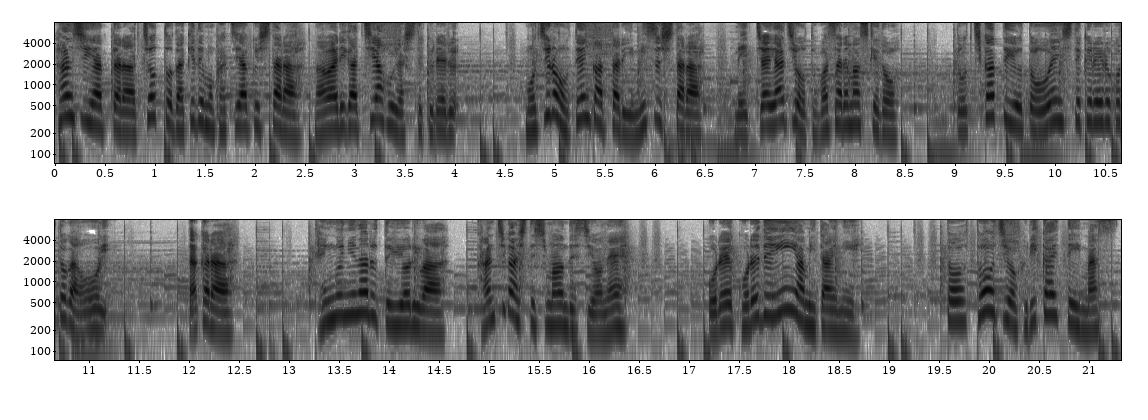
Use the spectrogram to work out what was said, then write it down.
阪神やったらちょっとだけでも活躍したら周りがチヤホヤしてくれる。もちろん打てんかったりミスしたらめっちゃヤジを飛ばされますけどどっちかっていうと応援してくれることが多い。だから天狗になるというよりは勘違いしてしまうんですよね。俺これでいいんやみたいに。と当時を振り返っています。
